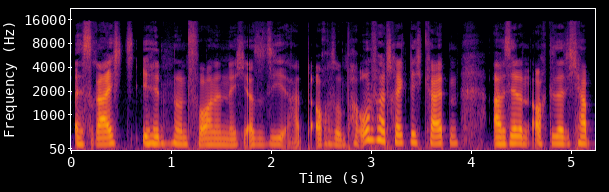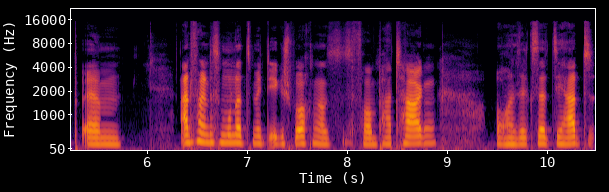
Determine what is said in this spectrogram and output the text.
es reicht ihr hinten und vorne nicht. Also sie hat auch so ein paar Unverträglichkeiten, aber sie hat dann auch gesagt, ich habe ähm, Anfang des Monats mit ihr gesprochen, also vor ein paar Tagen, und sie hat gesagt, sie hat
